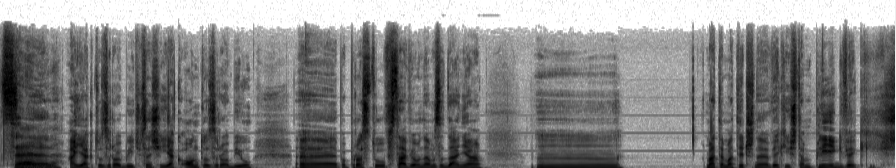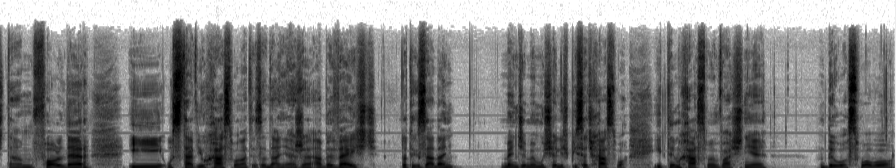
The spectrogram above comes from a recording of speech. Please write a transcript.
cel. Cel. A jak to zrobić? W sensie, jak on to zrobił? E, po prostu wstawiał nam zadania mm, matematyczne w jakiś tam plik, w jakiś tam folder i ustawił hasło na te zadania, że aby wejść do tych zadań, będziemy musieli wpisać hasło. I tym hasłem właśnie było słowo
